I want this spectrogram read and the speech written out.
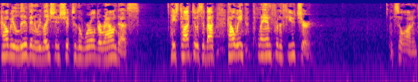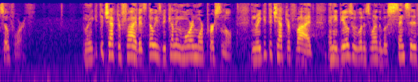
how we live in relationship to the world around us. He's talked to us about how we plan for the future. And so on and so forth. And when we get to chapter 5, it's though he's becoming more and more personal. And when we get to chapter 5, and he deals with what is one of the most sensitive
